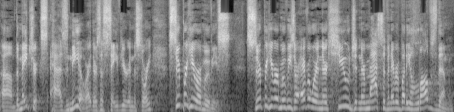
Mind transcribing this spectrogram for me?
Um, the Matrix has Neo, right? There's a savior in the story. Superhero movies. Superhero movies are everywhere and they're huge and they're massive and everybody loves them.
